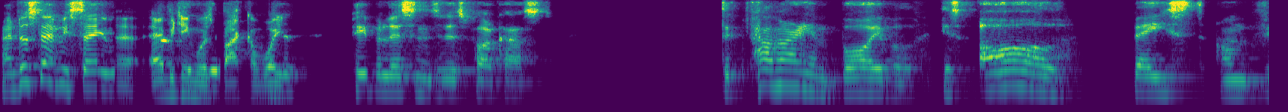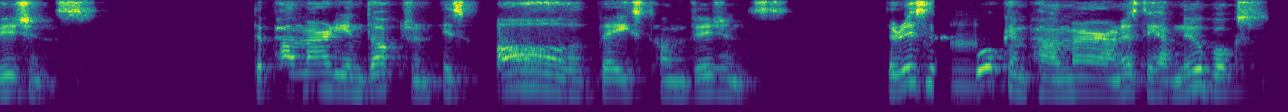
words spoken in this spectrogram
And just let me say, Uh, everything was black and white. people listening to this podcast, the Palmarian Bible is all based on visions. The Palmarian doctrine is all based on visions. There isn't a Mm. book in Palmar, unless they have new books,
